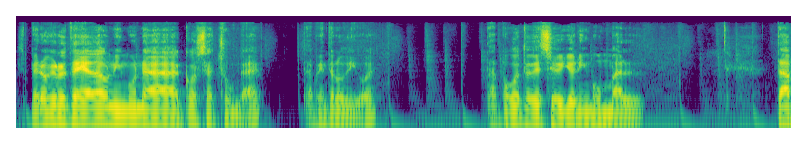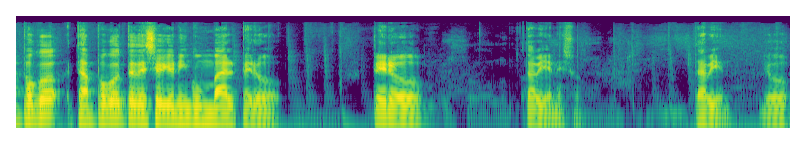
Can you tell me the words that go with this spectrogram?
Espero que no te haya dado ninguna cosa chunga, ¿eh? También te lo digo, ¿eh? Tampoco te deseo yo ningún mal. Tampoco, tampoco te deseo yo ningún mal, pero. Pero. Está bien eso. Está bien. Yo.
